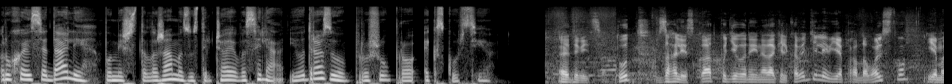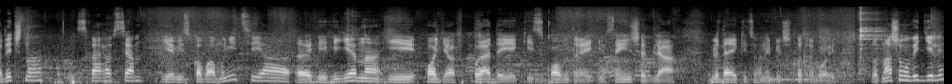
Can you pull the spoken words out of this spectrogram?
Рухаюся далі, поміж стелажами зустрічаю Василя і одразу прошу про екскурсію. Е, Дивіться, тут взагалі склад поділений на декілька відділів. Є продовольство, є медична сфера, вся, є військова амуніція, е, гігієна і одяг, пледи, якісь ковдри і все інше для людей, які цього найбільше потребують. Тут в нашому відділі,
